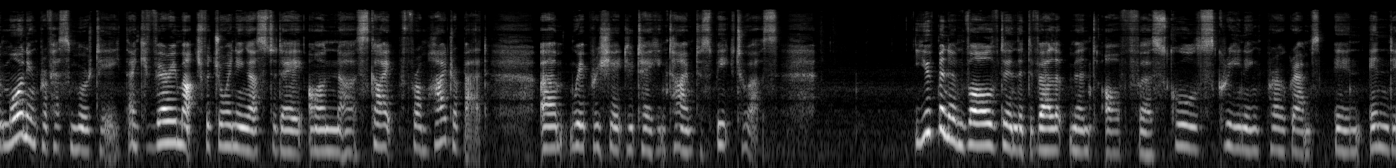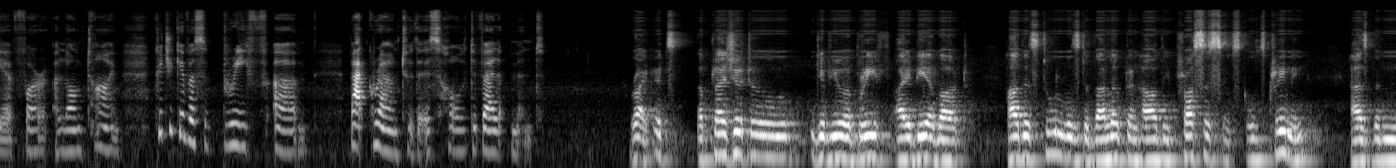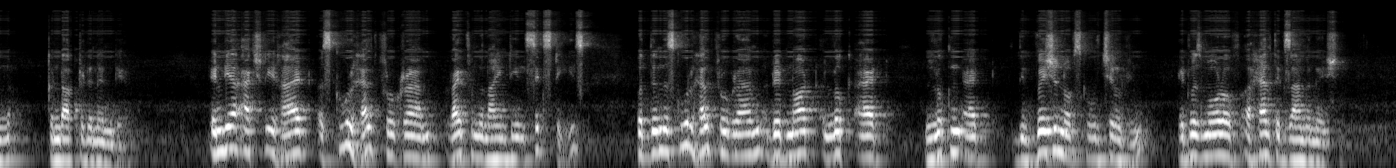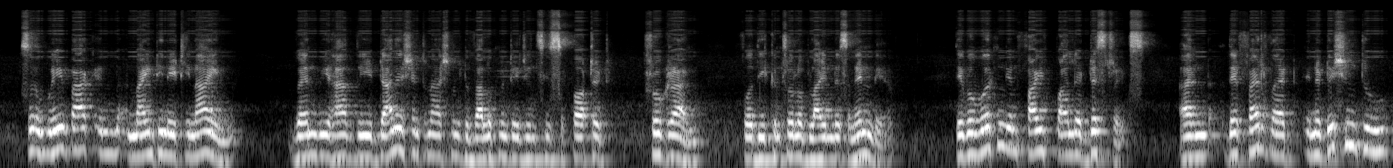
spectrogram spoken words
Good morning, Professor Murthy. Thank you very much for joining us today on uh, Skype from Hyderabad. Um, we appreciate you taking time to speak to us. You've been involved in the development of uh, school screening programs in India for a long time. Could you give us a brief um, background to this whole development? Right. It's a pleasure to give you a brief idea about how this tool was developed and how the process of school screening has been conducted in India. India actually had a school health program right from the 1960s, but then the school health program did not look at looking at the vision of school children. It was more of a health examination. So way back in 1989, when we had the Danish International Development Agency supported program for the control of blindness in India, they were working in five pilot districts and they felt that in addition to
